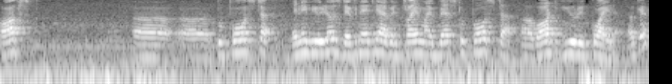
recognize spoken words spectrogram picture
ask uh, uh, to post any videos definitely I will try my best to post uh, what you required. Okay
